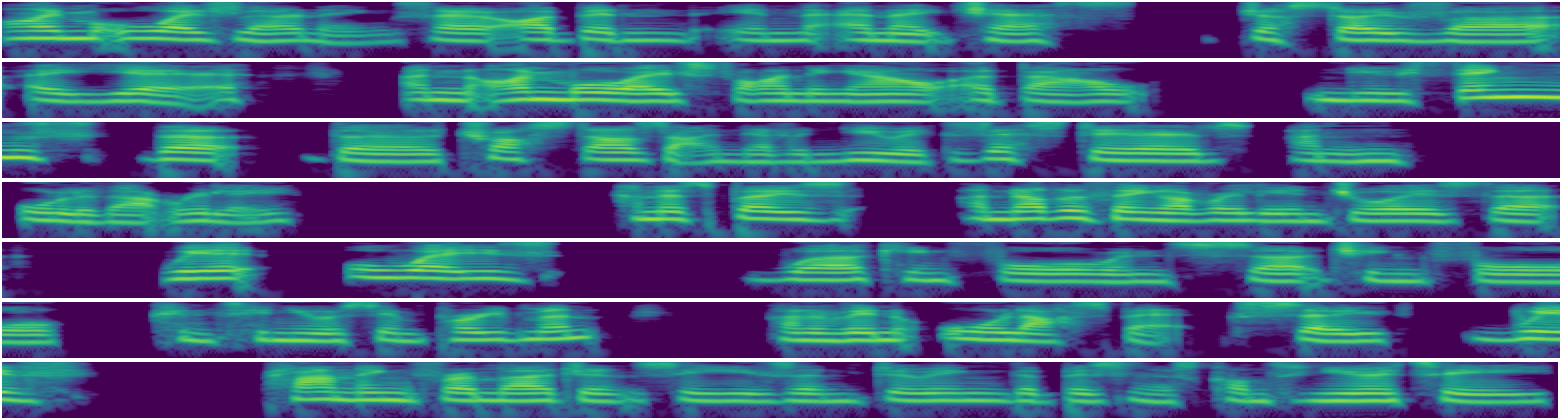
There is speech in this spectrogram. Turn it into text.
I'm always learning. So I've been in the NHS just over a year, and I'm always finding out about new things that the trust does that I never knew existed, and all of that, really. And I suppose another thing I really enjoy is that we're always working for and searching for continuous improvement kind of in all aspects. So with planning for emergencies and doing the business continuity,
